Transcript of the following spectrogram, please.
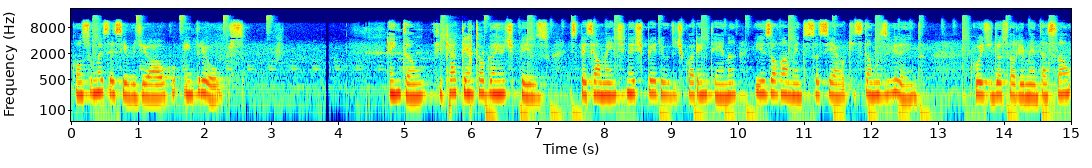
consumo excessivo de álcool, entre outros. Então, fique atento ao ganho de peso, especialmente neste período de quarentena e isolamento social que estamos vivendo. Cuide da sua alimentação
